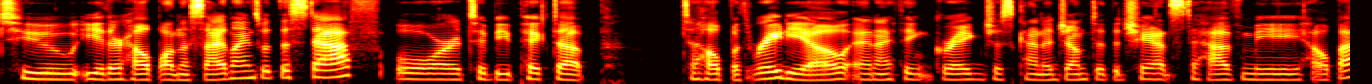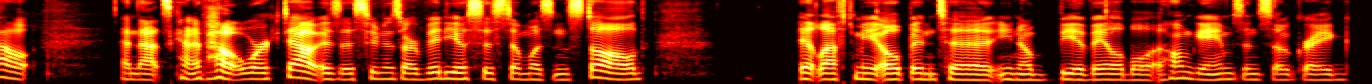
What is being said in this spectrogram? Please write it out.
to either help on the sidelines with the staff or to be picked up to help with radio. And I think Greg just kind of jumped at the chance to have me help out and that's kind of how it worked out is as soon as our video system was installed it left me open to you know be available at home games, and so Greg,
